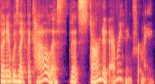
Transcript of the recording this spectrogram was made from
but it was like the catalyst that started everything for me.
